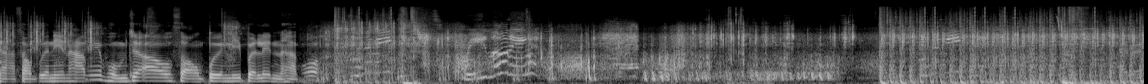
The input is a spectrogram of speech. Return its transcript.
นะสองปืนนี้นะครับนี่ผมจะเอาสองปืนนี้ไปเล่นนะครับ Reloading. ไปเลย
